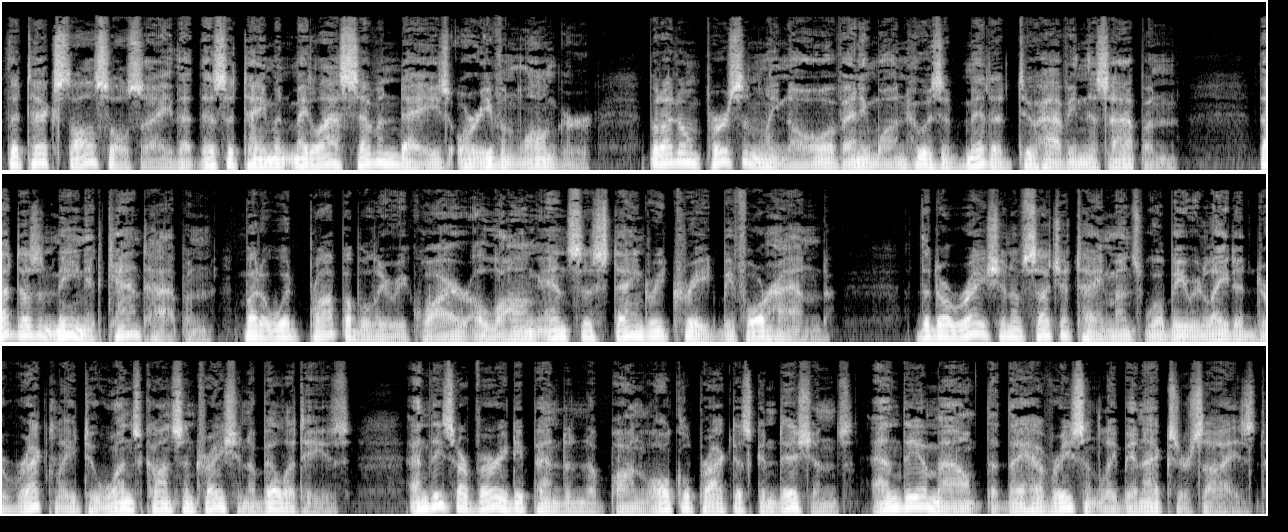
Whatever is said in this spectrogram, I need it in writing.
The texts also say that this attainment may last seven days or even longer, but I don't personally know of anyone who has admitted to having this happen. That doesn't mean it can't happen, but it would probably require a long and sustained retreat beforehand. The duration of such attainments will be related directly to one's concentration abilities, and these are very dependent upon local practice conditions and the amount that they have recently been exercised.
